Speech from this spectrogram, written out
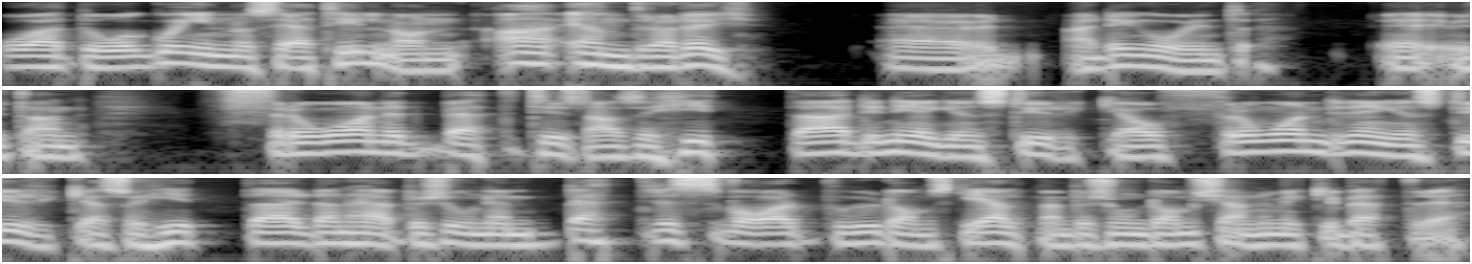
Och att då gå in och säga till någon, ah, ändra dig. Eh, det går ju inte. Eh, utan från ett bättre tillstånd, alltså hitta din egen styrka och från din egen styrka så hittar den här personen bättre svar på hur de ska hjälpa en person de känner mycket bättre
